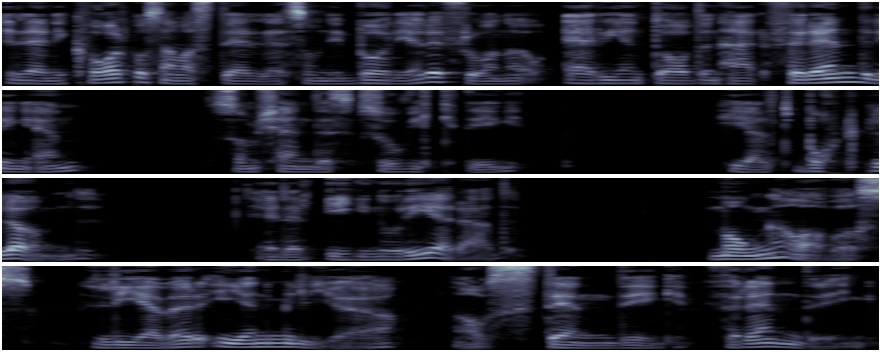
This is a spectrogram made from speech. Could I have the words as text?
Eller är ni kvar på samma ställe som ni började ifrån och är rent av den här förändringen som kändes så viktig helt bortglömd? eller ignorerad. Många av oss lever i en miljö av ständig förändring.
